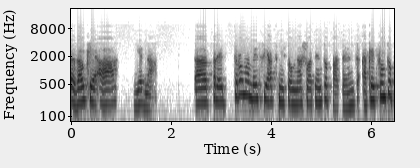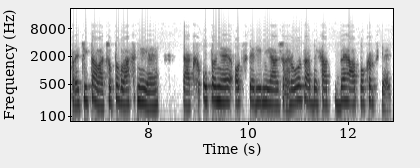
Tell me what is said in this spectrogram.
veľké A1. Pred troma mesiacmi som našla tento patent a keď som to prečítala, čo to vlastne je, tak úplne odvtedy mi až hrôza beha, beha po chrbte.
